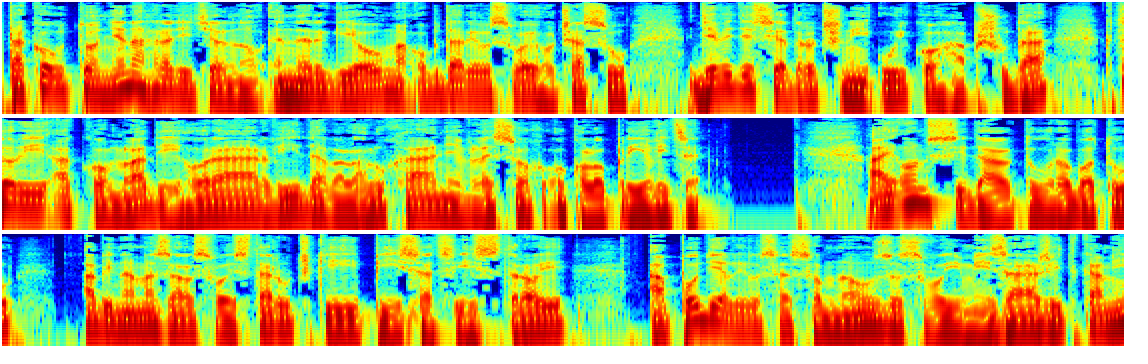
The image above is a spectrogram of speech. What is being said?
Takouto nenahraditeľnou energiou ma obdaril svojho času 90-ročný Ujko Hapšuda, ktorý ako mladý horár výdaval hlucháne v lesoch okolo Prievice. Aj on si dal tú robotu aby namazal svoj staručký písací stroj a podelil sa so mnou so svojimi zážitkami,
